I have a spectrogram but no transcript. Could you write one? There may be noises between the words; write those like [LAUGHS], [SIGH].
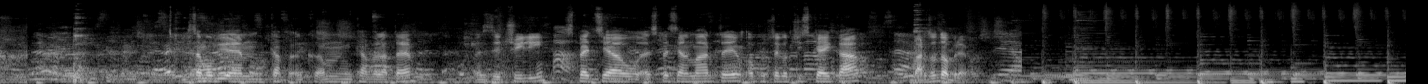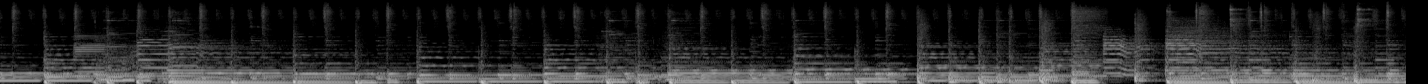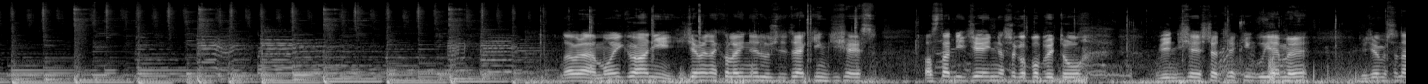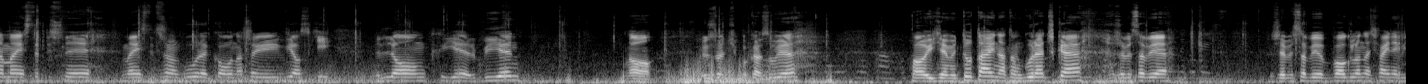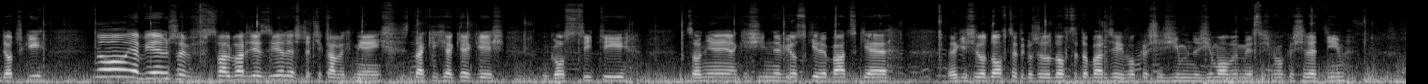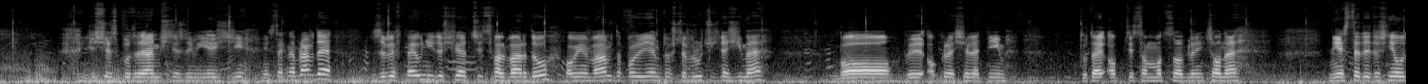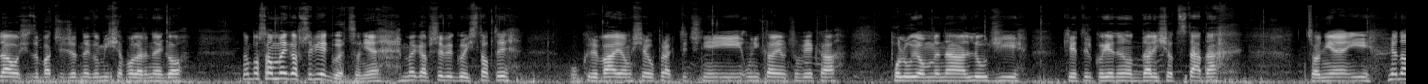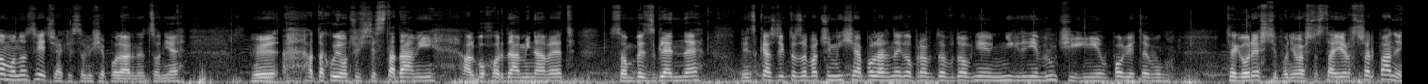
Zamówiłem kawę latte z chili, specjal, specjal Marty, oprócz tego cheesecake'a. Bardzo dobre. Dobra, moi kochani, idziemy na kolejny luźny trekking. Dzisiaj jest ostatni dzień naszego pobytu, więc dzisiaj jeszcze trekkingujemy. Idziemy sobie na majestetyczny, majestetyczną górę koło naszej wioski Long Yerbien. O, już wam ci pokazuję. O, idziemy tutaj na tą góreczkę, żeby sobie, żeby sobie pooglądać fajne widoczki. No, ja wiem, że w Svalbardzie jest wiele jeszcze ciekawych miejsc, takich jak jakieś Ghost City, co nie, jakieś inne wioski rybackie, jakieś lodowce, tylko że lodowce to bardziej w okresie zimnym, zimowym, my jesteśmy w okresie letnim, gdzie się skuterami śnieżnymi jeździ, więc tak naprawdę, żeby w pełni doświadczyć Svalbardu, powiem wam, to powinienem to jeszcze wrócić na zimę, bo w okresie letnim tutaj opcje są mocno ograniczone. Niestety też nie udało się zobaczyć żadnego misia polarnego, no bo są mega przebiegłe, co nie? Mega przebiegłe istoty, ukrywają się praktycznie i unikają człowieka, polują na ludzi, kiedy tylko jeden oddali się od stada, co nie? I wiadomo, no wiecie jakie są misie polarne, co nie? Yy, Atakują oczywiście stadami albo hordami nawet, są bezwzględne, więc każdy kto zobaczy misia polarnego prawdopodobnie nigdy nie wróci i nie opowie temu, tego reszcie, ponieważ zostaje rozszarpany,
